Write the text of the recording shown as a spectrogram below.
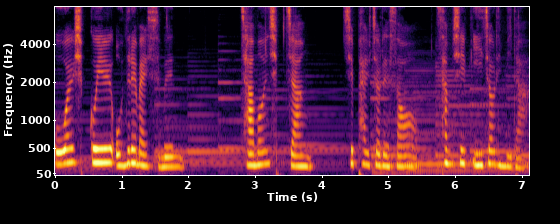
5월 19일 오늘의 말씀은 잠언 10장 18절에서 32절입니다.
